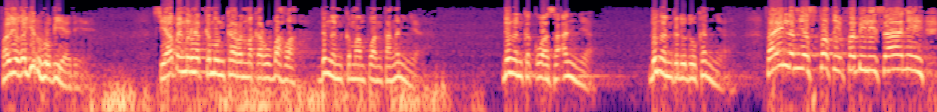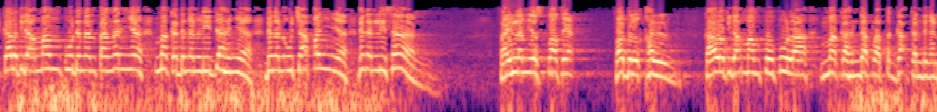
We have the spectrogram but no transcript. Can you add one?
falyughayyirhu biyadihi." Siapa yang melihat kemunkaran maka rubahlah dengan kemampuan tangannya, dengan kekuasaannya, dengan kedudukannya. Fa'in lam yastati fabilisani. Kalau tidak mampu dengan tangannya, maka dengan lidahnya, dengan ucapannya, dengan lisan. Fa'in lam yastati fabil qalb. Kalau tidak mampu pula, maka hendaklah tegakkan dengan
